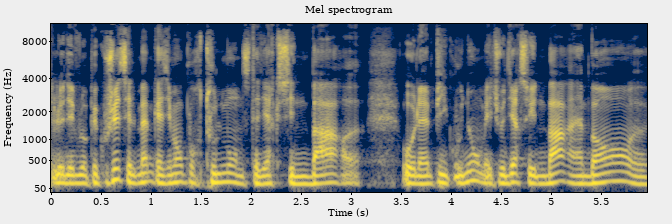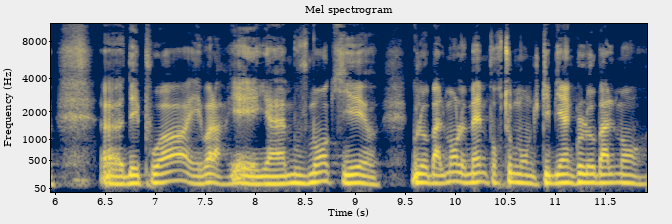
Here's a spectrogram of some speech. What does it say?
Le développé couché, c'est le même quasiment pour tout le monde. C'est-à-dire que c'est une barre olympique ou non, mais je veux dire, c'est une barre, un banc, des poids, et voilà. Il y, a un mouvement qui est globalement le même pour tout le monde. Je dis bien globalement.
